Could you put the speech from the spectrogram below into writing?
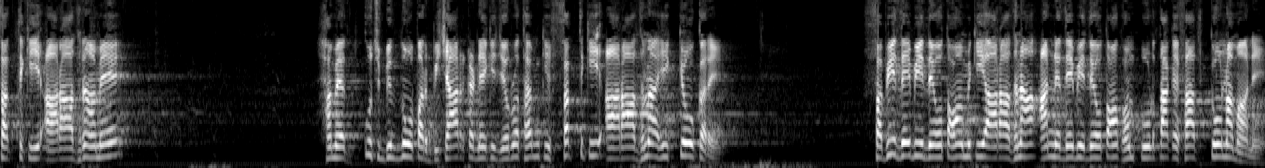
सत्य की आराधना में हमें कुछ बिंदुओं पर विचार करने की ज़रूरत है कि सत्य की आराधना ही क्यों करें? सभी देवी देवताओं की आराधना अन्य देवी देवताओं को हम पूर्णता के साथ क्यों ना माने?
